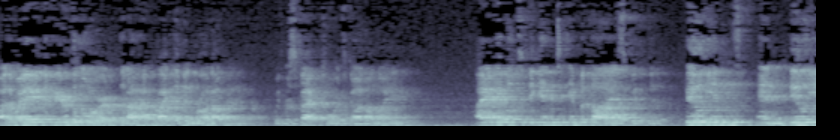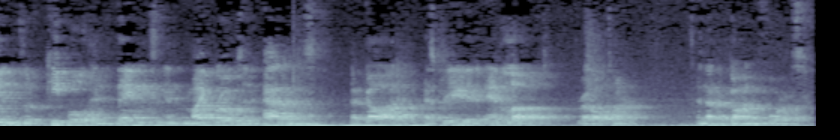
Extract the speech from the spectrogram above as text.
By the way, the fear of the Lord that I have rightly been brought up in, with respect towards God Almighty, I am able to begin to empathize with the billions and billions of people and things and microbes and atoms that God has created and loved throughout all time, and that have gone before us.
